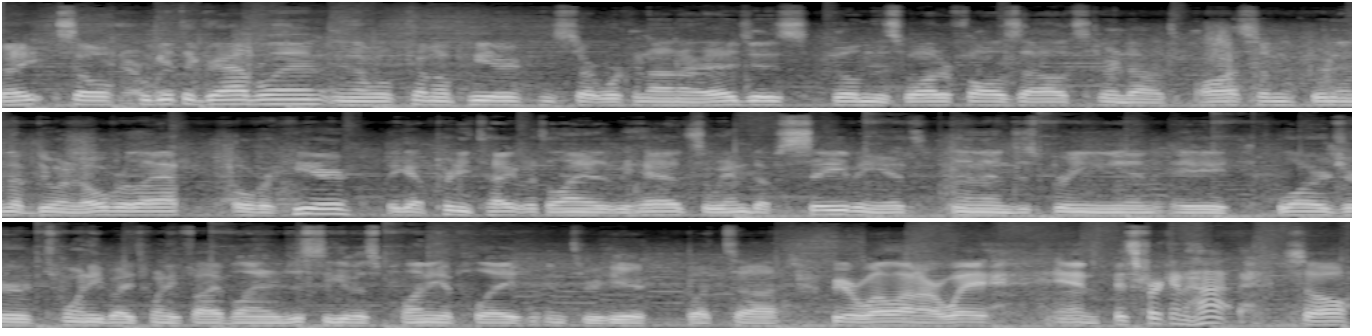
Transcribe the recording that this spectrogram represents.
right? So we'll get the gravel in and then we'll come up here and start working on our edges, building this waterfalls out. It's turned out awesome. We're gonna end up doing an overlap over here. They got pretty tight with the liner that we had, so we ended up saving it and then just bringing in a larger 20 by 25 liner just to give us plenty of play in through here. But uh, we are well on our way and it's freaking hot. So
